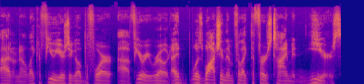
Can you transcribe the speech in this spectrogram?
I don't know, like a few years ago before uh, Fury Road. I was watching them for like the first time in years.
